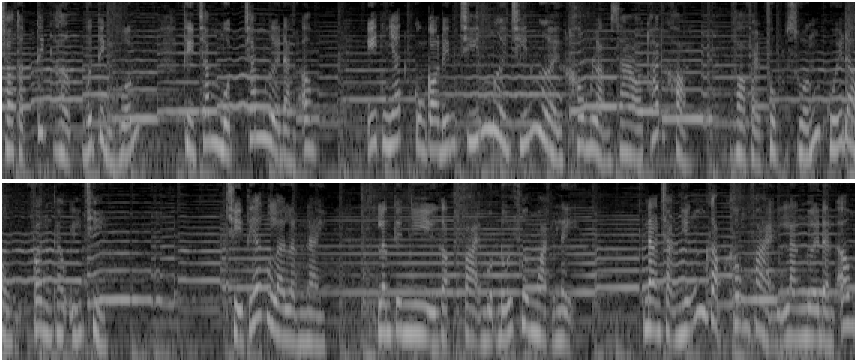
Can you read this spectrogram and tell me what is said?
Cho thật tích hợp với tình huống, Thì trong 100 người đàn ông, Ít nhất cũng có đến 99 người không làm sao thoát khỏi Và phải phục xuống cúi đầu vâng theo ý chỉ. Chỉ tiếc là lần này Lâm Tiên Nhi gặp phải một đối phương ngoại lệ. Nàng chẳng những gặp không phải là người đàn ông,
